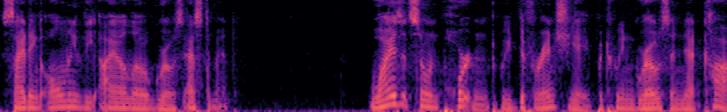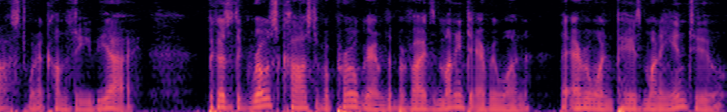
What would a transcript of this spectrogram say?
citing only the ILO gross estimate. Why is it so important we differentiate between gross and net cost when it comes to UBI? Because the gross cost of a program that provides money to everyone that everyone pays money into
